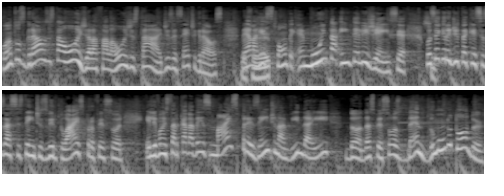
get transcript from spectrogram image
quantos graus está hoje? Ela fala, hoje está 17 graus. Né? Ela responde, é muita inteligência. Você sim. acredita que esses assistentes virtuais, professor, eles vão estar cada vez mais presentes na vida aí do, das pessoas né, do mundo todo?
